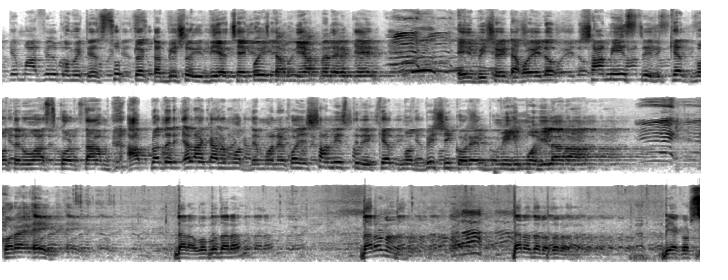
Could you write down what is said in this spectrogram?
আমাকে মাহফিল কমিটির ছোট্ট একটা বিষয় দিয়েছে কইতাম নি আপনাদেরকে। এই বিষয়টা হইল স্বামী স্ত্রীর খেদমতের ওয়াজ করতাম। আপনাদের এলাকার মধ্যে মনে করি স্বামী স্ত্রীর খেদমত বেশি করে মহিলারা। করে এই। দাঁড়াও বাবু দাঁড়া দাঁড়াও না। দাঁড়া দাঁড়া দাঁড়া বিয়া করছ?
